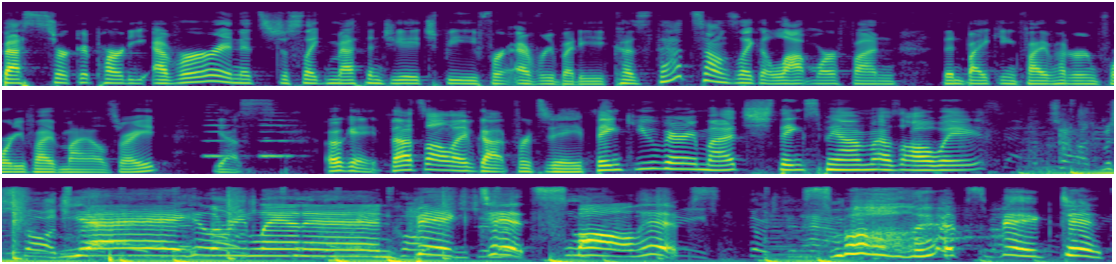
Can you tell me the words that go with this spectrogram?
best circuit party ever and it's just like meth and GHB for everybody because that sounds like a lot more fun than biking 545 miles, right? Yes. Okay, that's all I've got for today. Thank you very much. Thanks, Pam, as always. Yay, Hillary Lannon. Big tits, small hips. Small hips, big tits.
